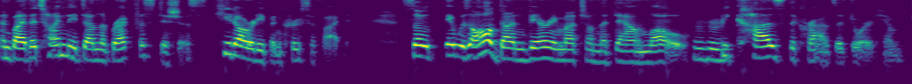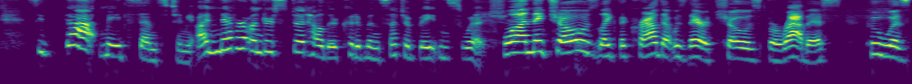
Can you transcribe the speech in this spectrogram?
And by the time they'd done the breakfast dishes, he'd already been crucified. So it was all done very much on the down low because the crowds adored him. See, that made sense to me. I never understood how there could have been such a bait and switch. Well, and they chose like the crowd that was there chose Barabbas, who was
